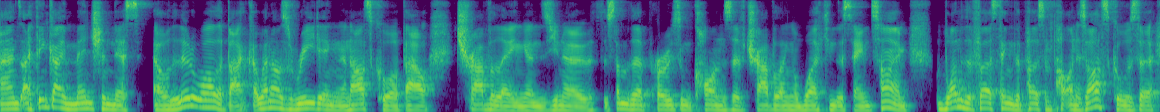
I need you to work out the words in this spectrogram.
And I think I mentioned this a little while back when I was reading an article about traveling and, you know, some of the pros and cons of traveling and working at the same time. One of the first things the person put on his article was that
